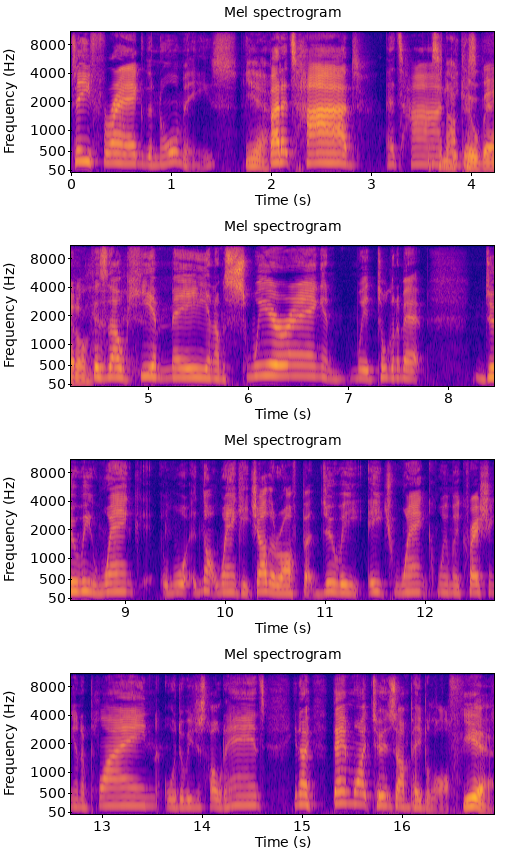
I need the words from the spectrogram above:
defrag the normies. Yeah. But it's hard. It's hard. It's an uphill battle. Because they'll hear me and I'm swearing and we're talking about do we wank not wank each other off, but do we each wank when we're crashing in a plane, or do we just hold hands? You know, that might turn some people off. Yeah,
